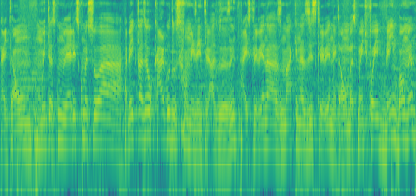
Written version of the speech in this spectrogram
Aí, então muitas mulheres começou a, a meio que fazer o cargo dos homens, entre aspas, assim. A escrever nas máquinas de escrever, né? Então basicamente foi bem bom mesmo.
